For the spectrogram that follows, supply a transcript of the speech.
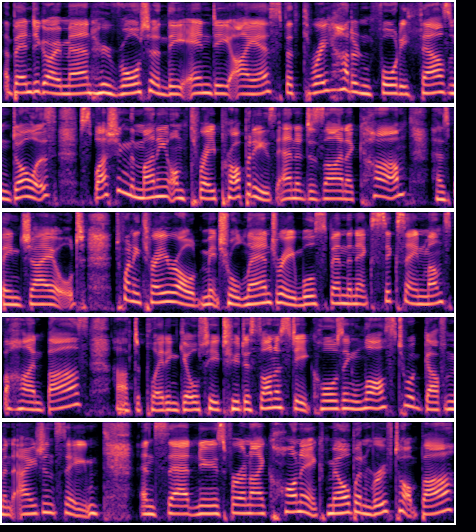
A Bendigo man who rorted the NDIS for $340,000, splashing the money on three properties and a designer car, has been jailed. 23 year old Mitchell Landry will spend the next 16 months behind bars after pleading guilty to dishonesty causing loss to a government agency. And sad news for an iconic Melbourne rooftop bar,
